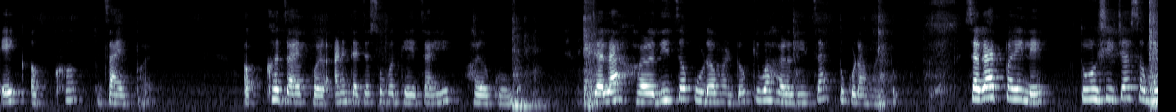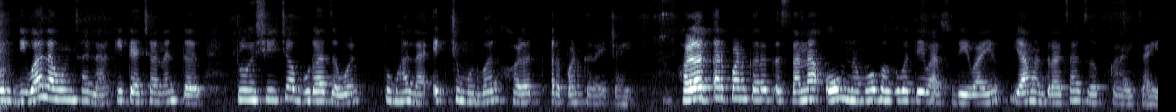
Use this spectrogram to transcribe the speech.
एक अख्खं जायफळ. अख्खं जायफळ आणि त्याच्यासोबत घ्यायचं आहे हळकुंड. ज्याला हळदीचं कुडं म्हणतो किंवा हळदीचा तुकडा म्हणतो. सगळ्यात पहिले तुळशीच्या समोर दिवा लावून झाला की त्याच्यानंतर तुळशीच्या बुडाजवळ तुम्हाला एक चिमूटभर हळद अर्पण करायची आहे. हळद अर्पण करत असताना ओम नमो भगवते वासुदेवाय या मंत्राचा जप करायचा आहे.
